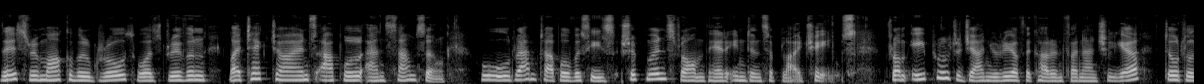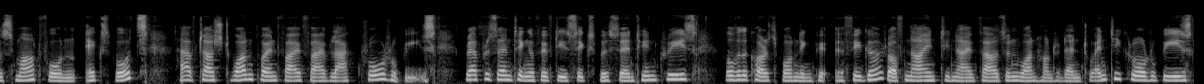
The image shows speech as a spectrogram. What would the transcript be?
This remarkable growth was driven by tech giants Apple and Samsung, who ramped up overseas shipments from their Indian supply chains. From April to January of the current financial year, total smartphone exports have touched 1.55 lakh crore rupees, representing a 56% increase over the corresponding uh, figure of 99,120 crore rupees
